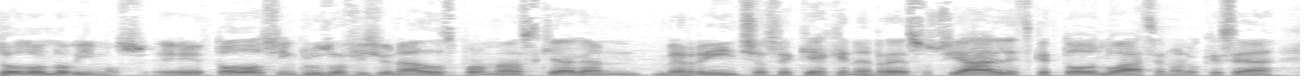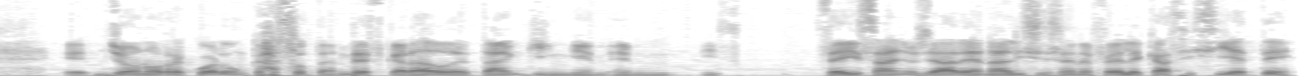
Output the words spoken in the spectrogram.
todos lo vimos, eh, todos, incluso aficionados, por más que hagan berrinchos, se quejen en redes sociales, que todos lo hacen o lo que sea. Eh, yo no recuerdo un caso tan descarado de tanking en, en mis seis años ya de análisis NFL, casi siete,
